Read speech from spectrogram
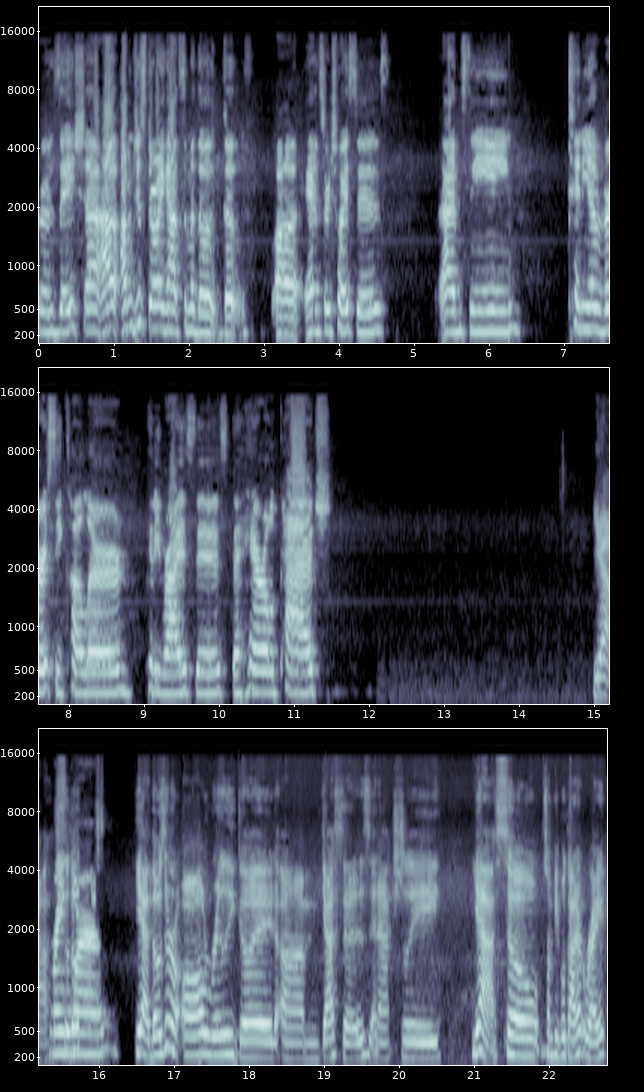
rosacea. I, am just throwing out some of the the uh, answer choices. I'm seeing tinea versicolor, pityriasis, the Herald patch. Yeah. Ringworm. So those, yeah, those are all really good um, guesses. And actually, yeah, so some people got it right.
